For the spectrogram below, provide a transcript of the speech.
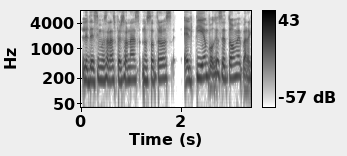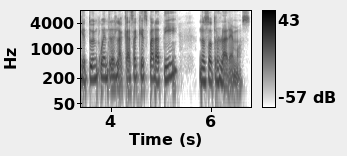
les decimos a las personas, nosotros el tiempo que se tome para que tú encuentres la casa que es para ti, nosotros lo haremos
